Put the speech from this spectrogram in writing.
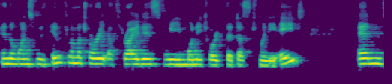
In the ones with inflammatory arthritis, we monitored the DAS28. And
